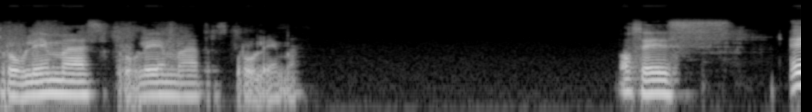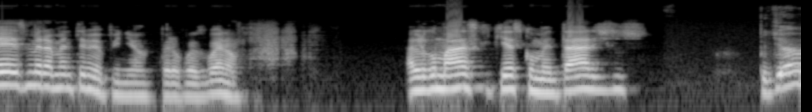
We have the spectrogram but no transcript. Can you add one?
problemas, problema tras problema. No sé, es, es meramente mi opinión, pero pues bueno. ¿Algo más que quieras comentar, Jesús? Pues ya,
